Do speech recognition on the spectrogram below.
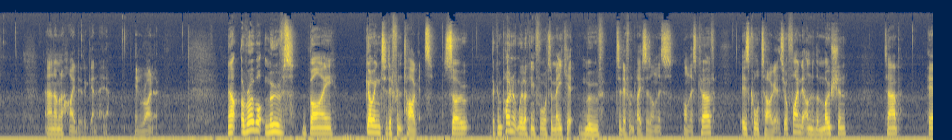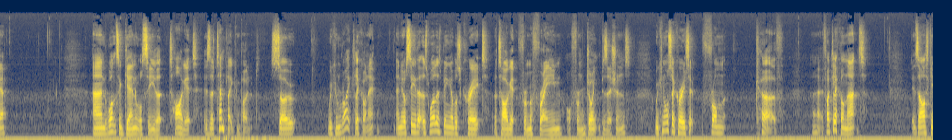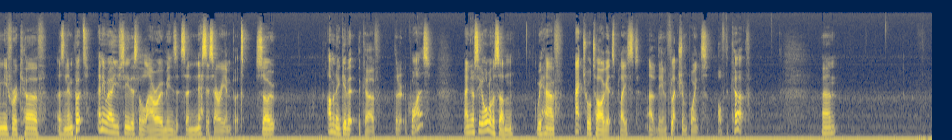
and I'm going to hide it again here in Rhino. Now, a robot moves by going to different targets. So the component we're looking for to make it move to different places on this on this curve is called targets. You'll find it under the motion tab here. And once again, we'll see that target is a template component. So we can right click on it and you'll see that as well as being able to create a target from a frame or from joint positions, we can also create it from curve. Uh, if I click on that, it's asking me for a curve as an input. Anywhere you see this little arrow means it's a necessary input. So I'm going to give it the curve that it requires. And you'll see all of a sudden we have actual targets placed at the inflection points of the curve. Um,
